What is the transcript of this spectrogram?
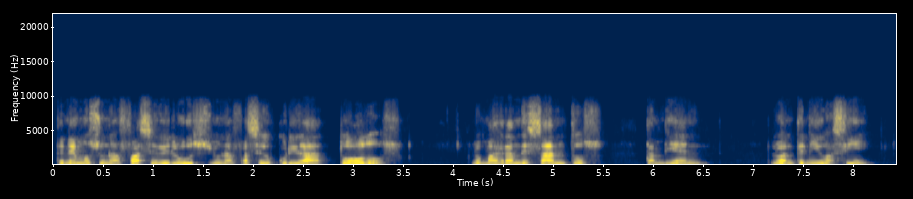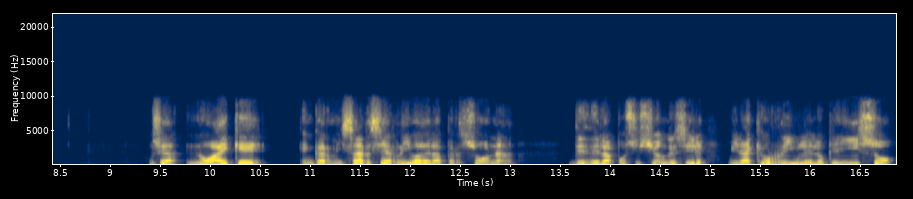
Tenemos una fase de luz y una fase de oscuridad, todos. Los más grandes santos también lo han tenido así. O sea, no hay que encarnizarse arriba de la persona desde la posición de decir, mirá qué horrible lo que hizo,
